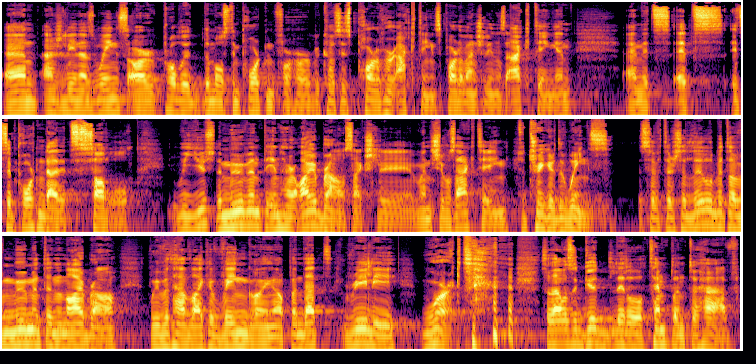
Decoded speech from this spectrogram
and Angelina's wings are probably the most important for her because it's part of her acting. It's part of Angelina's acting, and and it's it's it's important that it's subtle. We used the movement in her eyebrows actually when she was acting to trigger the wings. So if there's a little bit of movement in an eyebrow, we would have like a wing going up, and that really worked. so that was a good little template to have.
